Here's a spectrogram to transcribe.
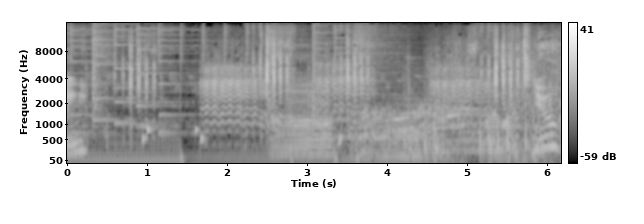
Made? Uh, you?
